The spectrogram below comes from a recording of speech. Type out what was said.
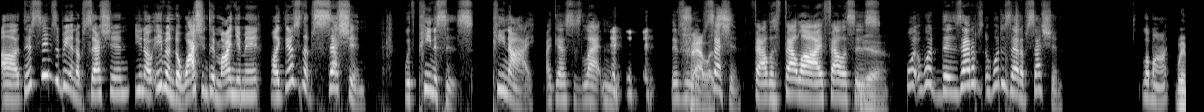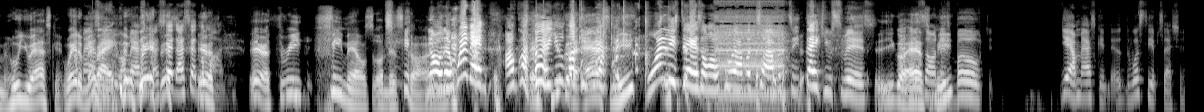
Uh, there seems to be an obsession. You know, even the Washington Monument. Like, there's an obsession with penises. Peni, I guess, is Latin. There's an Phallus. obsession. Phallus, phalli, phalluses. yeah. What what is that? What is that obsession? Lamont. Wait a minute. Who are you asking? Wait I'm a minute. asking you, I'm asking- a I said I said minute. there, Lamont. There are three females on this card. no, they're women. I'm going. You You lucky ask me? One of these days I'm gonna have a time. to- Thank you, Smith. You gonna ask on me? This boat. Yeah, I'm asking. uh, What's the obsession?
